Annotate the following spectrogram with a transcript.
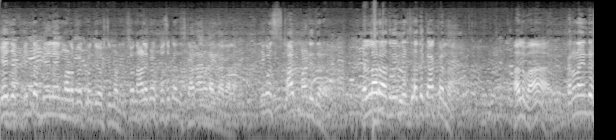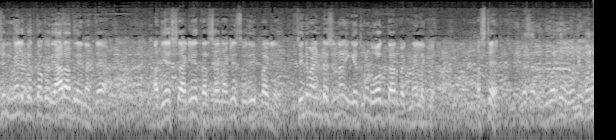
ಕೆ ಜಿ ಎಫ್ಗಿಂತ ಮೇಲೆ ಏನು ಮಾಡಬೇಕು ಅಂತ ಯೋಚನೆ ಮಾಡ್ತೀವಿ. ಸೊ ನಾಳೆ ಪುಸ್ತಕ ಸ್ಟಾರ್ಟ್ ಮಾಡೋಕ್ಕಾಗಲ್ಲ. ಈಗ ಒಂದು ಸ್ಟಾರ್ಟ್ ಮಾಡಿದ್ದಾರೆ. ಎಲ್ಲರೂ ಅದ್ರ ಇನ್ನೊಂದು ಅದಕ್ಕೆ ಹಾಕೋಣ ಅಲ್ವಾ? ಕನ್ನಡ ಇಂಡಸ್ಟ್ರಿ ಮೇಲೆ ಕೆತ್ತೋಗೋರು ಯಾರಾದ್ರೂ ಏನಂತೆ? ಅದು ಯಶ್ ಆಗಲಿ ದರ್ಶನ್ ಆಗಲಿ ಸುದೀಪ್ ಆಗಲಿ. ಸಿನಿಮಾ ಇಂಡಸ್ಟ್ರಿನ ಹಿಂಗೆ ಎತ್ಕೊಂಡು ಹೋಗ್ತಾ ಇರ್ಬೇಕು ಮೇಲಕ್ಕೆ. ಅಷ್ಟೇ. ಓನ್ಲಿ ಒನ್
